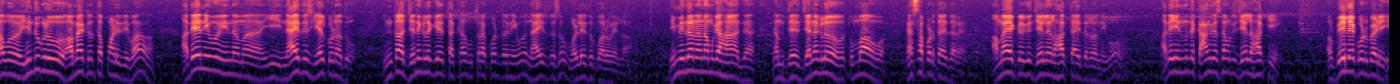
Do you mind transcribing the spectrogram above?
ನಾವು ಹಿಂದೂಗಳು ಅಮಾಯಕರು ತಪ್ಪು ಮಾಡಿದ್ದೀವಾ? ಅದೇ ನೀವು ನಮ್ಮ ಈ ನ್ಯಾಯಾಧೀಶ ಹೇಳ್ಕೊಳೋದು. ಇಂಥ ಜನಗಳಿಗೆ ತಕ್ಕ ಉತ್ತರ ಕೊಟ್ಟರೆ ನೀವು ನ್ಯಾಯಾಧೀಶರು ಒಳ್ಳೆಯದು ಪರವಾಗಿಲ್ಲ. ನಿಮ್ಮಿಂದ ನಮಗೆ ನಮ್ಮ ಜನಗಳು ತುಂಬ ಕಷ್ಟಪಡ್ತಾ ಇದ್ದಾರೆ. ಅಮಾಯಕರಿಗೆ ಜೈಲಿನಲ್ಲಿ ಹಾಕ್ತಾ ಇದ್ದೀರಲ್ಲ ನೀವು? ಅದೇ ಇನ್ನು ಮುಂದೆ ಕಾಂಗ್ರೆಸ್ನವ್ರಿಗೆ ಜೈಲು ಹಾಕಿ. ಅವ್ರು ಬೇಲೆ ಕೊಡಬೇಡಿ.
